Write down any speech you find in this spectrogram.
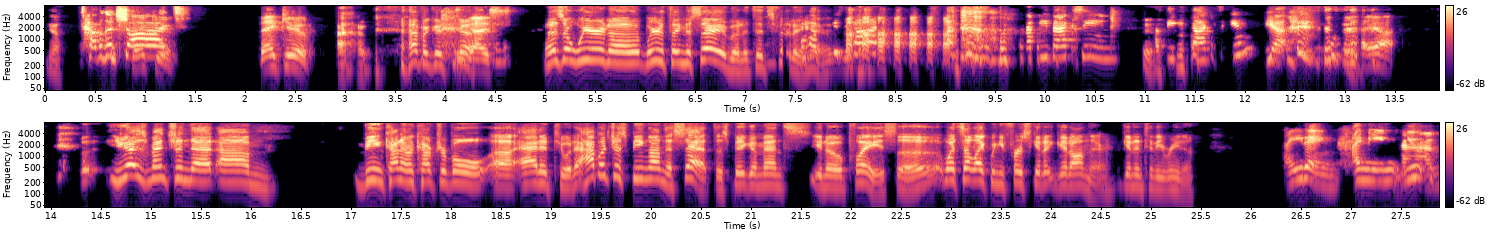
Yeah. Have a good shot. Thank you. Thank you, have a good. you guys. That's a weird, uh, weird thing to say, but it's it's fitting. Yeah. Happy vaccine. Happy vaccine? Yeah. yeah. You guys mentioned that um being kind of uncomfortable uh added to it. How about just being on the set, this big immense, you know, place? Uh what's that like when you first get get on there, get into the arena? Exciting. I mean, you Yeah.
